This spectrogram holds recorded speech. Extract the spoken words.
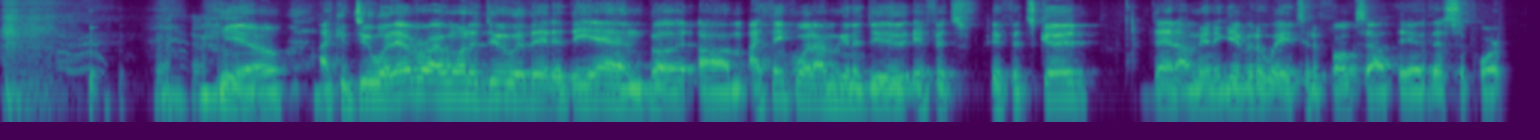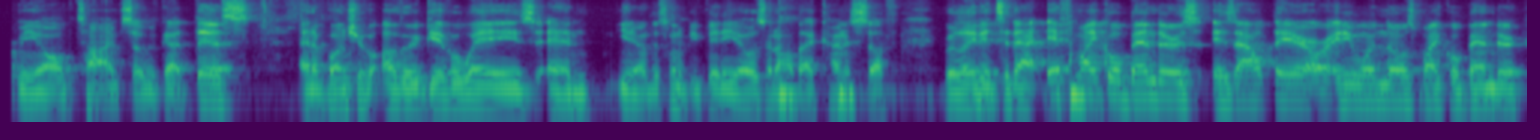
you know, I could do whatever I want to do with it at the end. But um, I think what I'm going to do, if it's if it's good, then I'm going to give it away to the folks out there that support me all the time. So we've got this and a bunch of other giveaways and you know there's going to be videos and all that kind of stuff related to that. If michael benders is out there or anyone knows michael bender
